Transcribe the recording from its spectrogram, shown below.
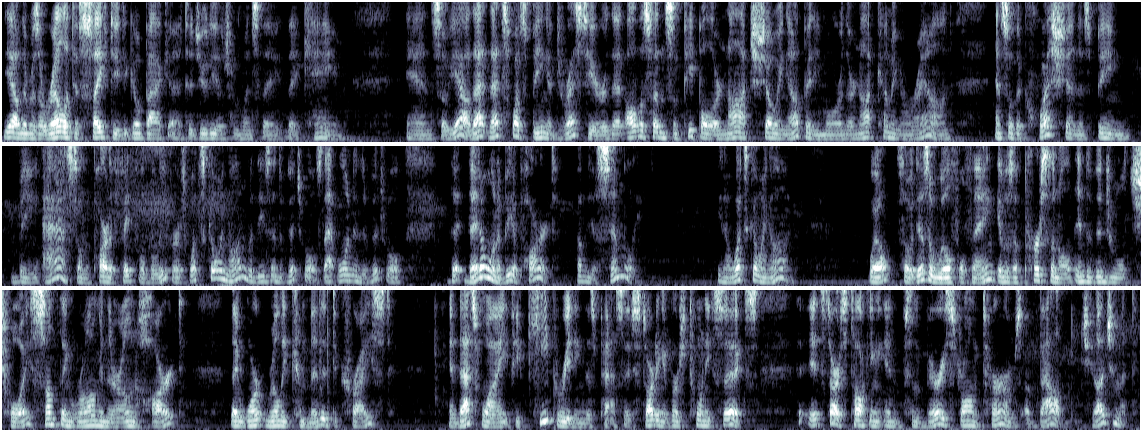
yeah, there was a relative safety to go back uh, to Judaism from whence they, they came. And so, yeah, that, that's what's being addressed here that all of a sudden some people are not showing up anymore. They're not coming around. And so the question is being being asked on the part of faithful believers what's going on with these individuals that one individual that they don't want to be a part of the assembly you know what's going on Well, so it is a willful thing. It was a personal, individual choice, something wrong in their own heart. They weren't really committed to Christ. And that's why, if you keep reading this passage, starting at verse 26, it starts talking in some very strong terms about judgment.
